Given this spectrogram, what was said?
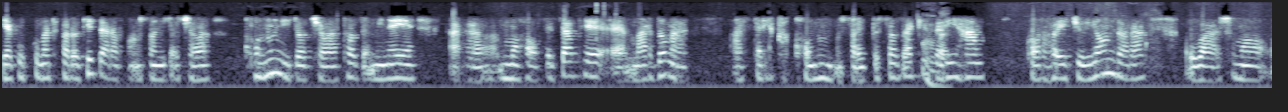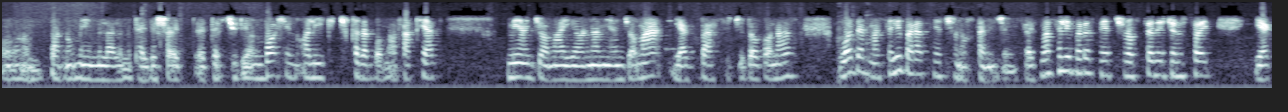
یک حکومت فراگیر در افغانستان ایجاد شود. قانون ایجاد شود تا زمینه محافظت مردم از طریق قانون مساعد بسازه که در بله. هم کارهای جریان داره و شما برنامه ملل متحد شاید در جریان باشین. عالی که چقدر با موفقیت می انجامه یا نمی انجامه یک بحث جداگانه است. و در مسئله بر رسمیت شناختن جنسایت. مسئله بر رسمیت شناختن جنسایت یک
